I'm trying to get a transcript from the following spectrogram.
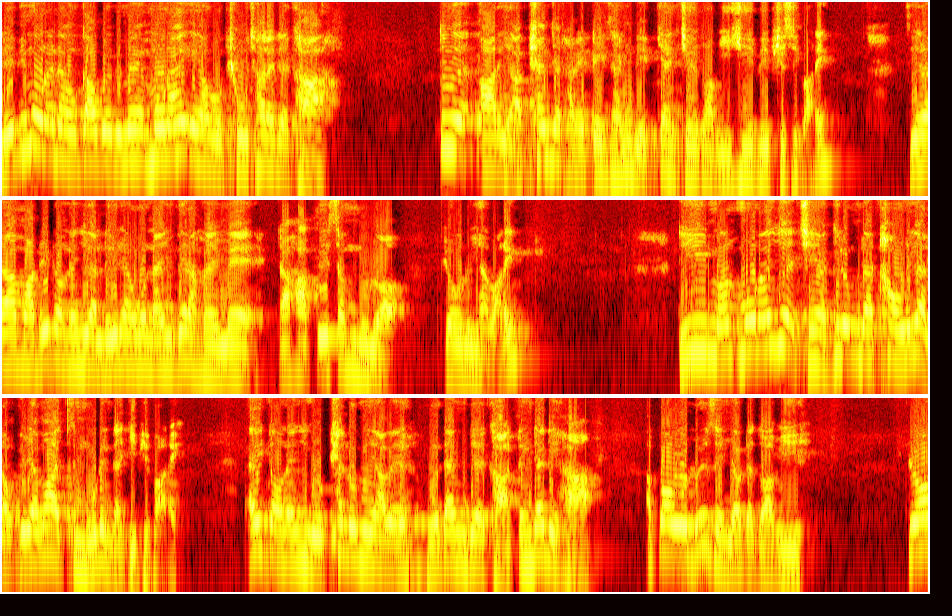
လေပြင်းမုန်တိုင်းကိုကောက်ွယ်ပေမဲ့မုန်တိုင်းအင်အားကိုဖြိုချလိုက်တဲ့အခါသူ့ရဲ့အားရဖြန့်ကျက်ထားတဲ့တိမ်ဆိုင်ကြီးတွေပြန့်ကျဲသွားပြီးရေဘေးဖြစ်စေပါတယ်။စီရာမာဒရစ်တောင်တန်းကြီးက၄တန်းကိုနိုင်ယူခဲ့တာမှန်ပေမဲ့ဒါဟာပေးဆက်မှုလို့တော့ပြောလို့ရပါတယ်။ ဒီမုန်တိုင်းရဲ့အချင်းကကီလိုမီတာ1400လောက်အေရီယာမှာမိုးတိမ်တိုက်ကြီးဖြစ်ပါတယ်။အဲ့ဒီတောင်တန်းကြီးကိုဖျက်လို့မရပဲဝင်တိုက်မိတဲ့အခါတိမ်တိုက်တွေဟာအပေါ်ကိုလွင့်စင်မြောက်တက်သွားပြီးပြောရ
